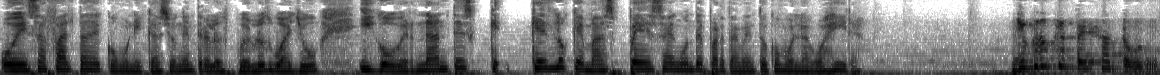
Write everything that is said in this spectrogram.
o esa falta de comunicación entre los pueblos guayú y gobernantes? ¿Qué, qué es lo que más pesa en un departamento como La Guajira? Yo creo que pesa todo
